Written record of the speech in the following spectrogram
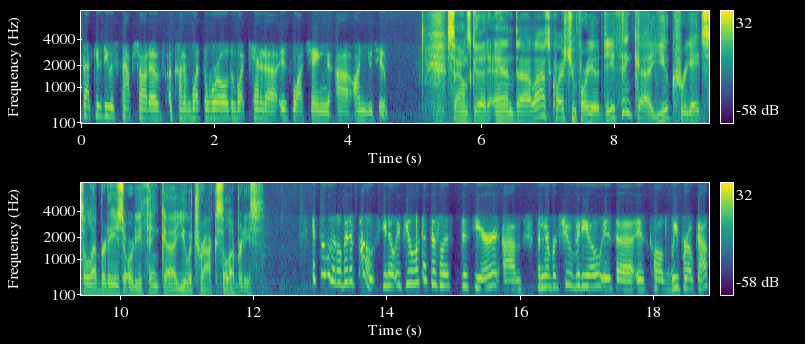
that gives you a snapshot of a kind of what the world and what Canada is watching uh, on YouTube. Sounds good. And uh, last question for you: Do you think uh, you create celebrities, or do you think uh, you attract celebrities? It's a little bit of both. You know, if you look at this list this year, um, the number two video is uh, is called "We Broke Up."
